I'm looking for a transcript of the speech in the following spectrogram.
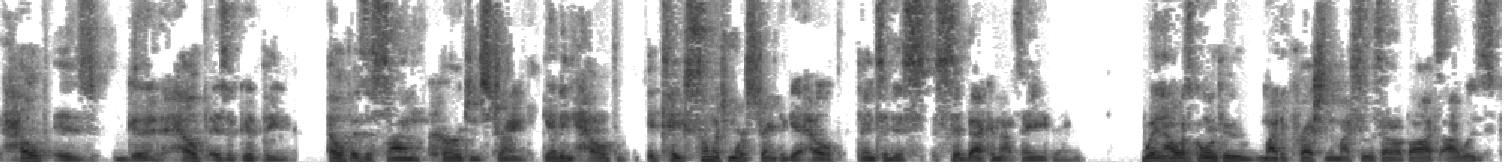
Help is good. Help is a good thing. Help is a sign of courage and strength. Getting help, it takes so much more strength to get help than to just sit back and not say anything. When I was going through my depression and my suicidal thoughts, I was,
